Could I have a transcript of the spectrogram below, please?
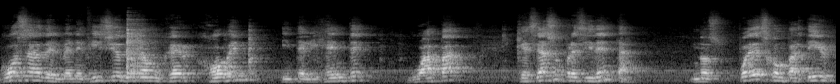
goza del beneficio de una mujer joven, inteligente, guapa, que sea su presidenta. ¿Nos puedes compartir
